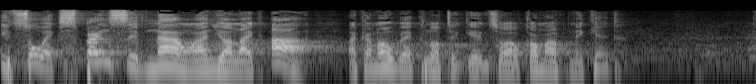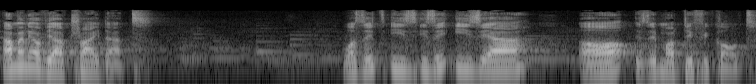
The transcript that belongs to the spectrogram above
it's so expensive now and you are like, ah, I cannot wear cloth again, so I'll come out naked. How many of you have tried that? Was it easy, is it easier or is it more difficult?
